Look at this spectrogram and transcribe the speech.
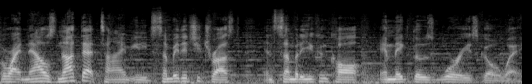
But right now is not that time. You need somebody that you trust and somebody you can call and make those worries go away.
